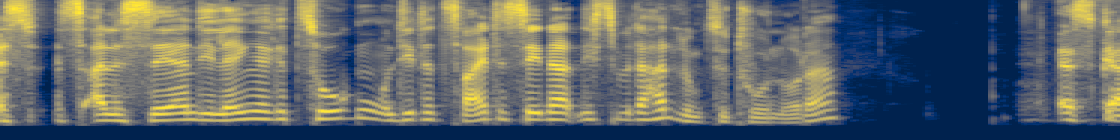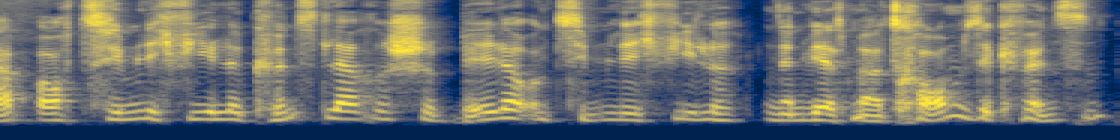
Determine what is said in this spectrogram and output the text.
es ist alles sehr in die Länge gezogen und jede zweite Szene hat nichts mit der Handlung zu tun, oder? Es gab auch ziemlich viele künstlerische Bilder und ziemlich viele, nennen wir es mal, Traumsequenzen.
